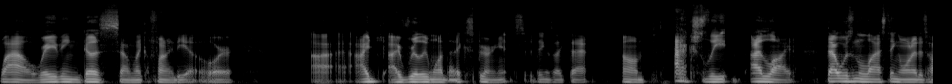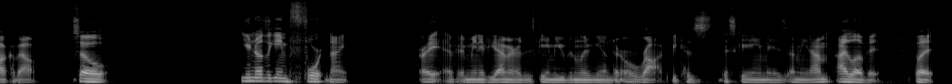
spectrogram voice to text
wow, raving does sound like a fun idea, or I, I, I really want that experience, or things like that. Um, actually, I lied. That wasn't the last thing I wanted to talk about. So, you know the game Fortnite right? I mean, if you haven't heard this game, you've been living under a rock because this game is. I mean, I'm I love it, but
